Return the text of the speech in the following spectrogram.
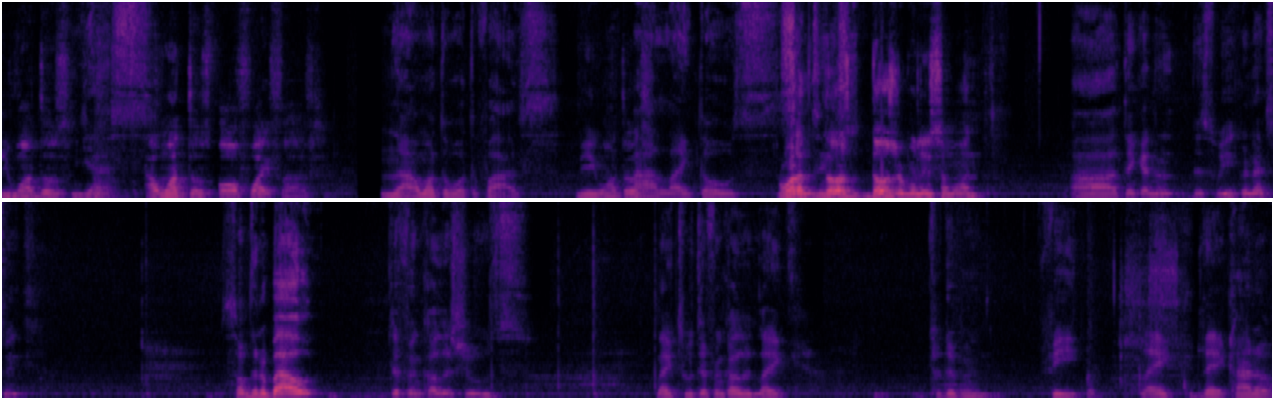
You want those? Yes. I want those off white fives. No, I want the what the fives. Do you want those? I like those. What are, those those are releasing when? Uh, I think of this week or next week. Something about different color shoes, like two different color, like two different feet, like they kind of.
